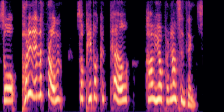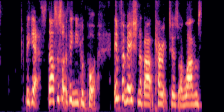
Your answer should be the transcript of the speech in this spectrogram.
So put it in the front so people could tell how you're pronouncing things. But yes, that's the sort of thing you can put information about characters or lands.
